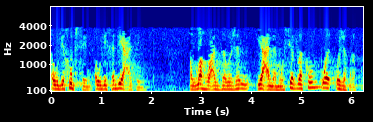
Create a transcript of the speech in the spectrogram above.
أو لخبث أو لخديعة. الله عز وجل يعلم سركم وجهركم.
